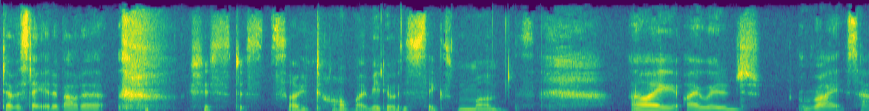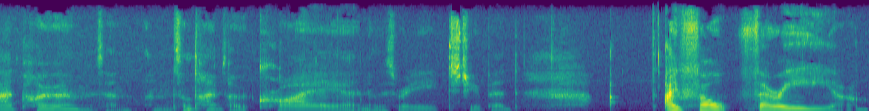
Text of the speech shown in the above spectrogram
devastated about it. it's just so dumb. I mean, it was six months. I I would write sad poems and, and sometimes I would cry and it was really stupid. I felt very um,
